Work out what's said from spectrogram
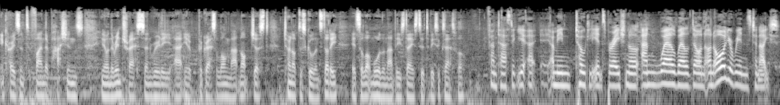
encourage them to find their passions, you know, and their interests, and really, uh, you know, progress along that. Not just turn up to school and study. It's a lot more than that these days to, to be successful. Fantastic. Yeah, I, I mean, totally inspirational and well, well done on all your wins tonight.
